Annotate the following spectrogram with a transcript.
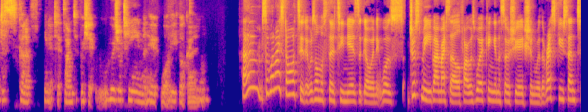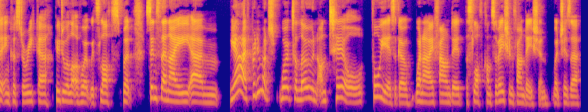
just kind of, you know, take time to appreciate who's your team and who, what have you got going on? Um, so when I started, it was almost 13 years ago, and it was just me by myself. I was working in association with a rescue center in Costa Rica who do a lot of work with sloths. But since then, I um, yeah, I've pretty much worked alone until four years ago when I founded the Sloth Conservation Foundation, which is a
